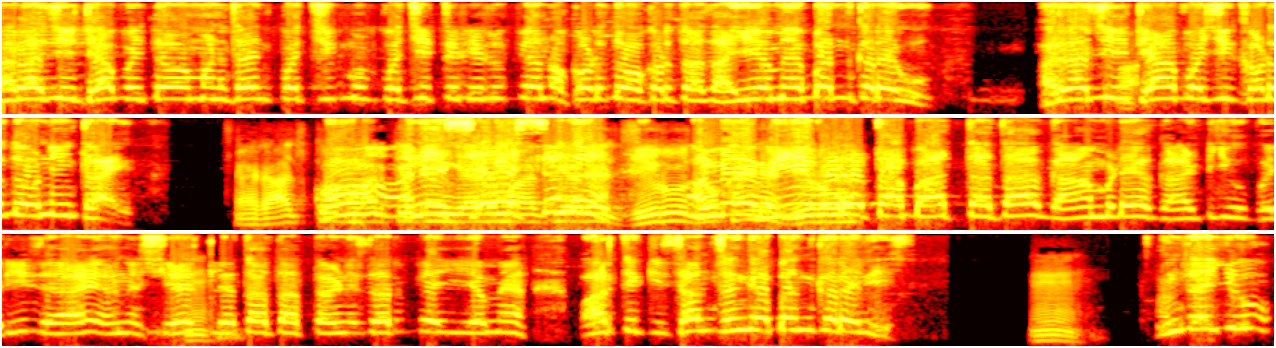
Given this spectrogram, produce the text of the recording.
હરાજી થયા પછી તો મણ થઈને પચીસ પચીસ ત્રીસ રૂપિયાનો કડદો કરતા હતા. એ મેં બંધ કરાવ્યું. હરાજી થયા પછી ખડદો નહીં થાય. રાજકોટ માર્કેટિંગ ને, અત્યારે જીરું જોખાય ને જીરું બાંધતા હતા ગામડે ગાડીઓ ભરી જાય અને શેઠ લેતા હતા ત્રણ હજાર રૂપિયા ઈ અમે ભારતીય કિસાન સંઘે બંધ કરાવી. હમ. ગયું?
